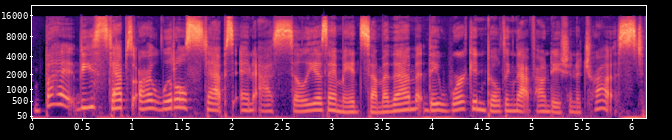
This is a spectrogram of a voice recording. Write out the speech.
But these steps are little steps, and as silly as I made some of them, they work in building that foundation of trust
